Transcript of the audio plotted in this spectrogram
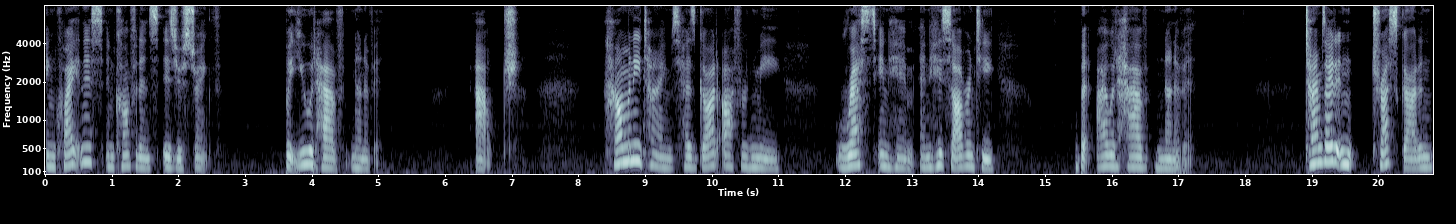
In quietness and confidence is your strength, but you would have none of it. Ouch. How many times has God offered me rest in Him and His sovereignty, but I would have none of it? Times I didn't trust God and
